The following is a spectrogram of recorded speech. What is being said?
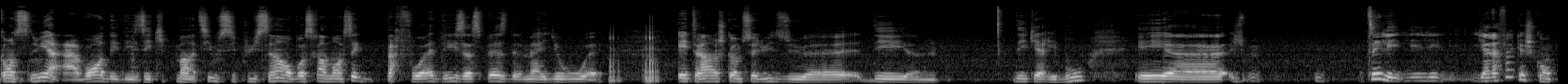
continuer à avoir des, des, équipementiers aussi puissants, on va se ramasser parfois des espèces de maillots euh, étranges comme celui du, euh, des, des caribous. Et tu sais, il y a une affaire que je comprends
